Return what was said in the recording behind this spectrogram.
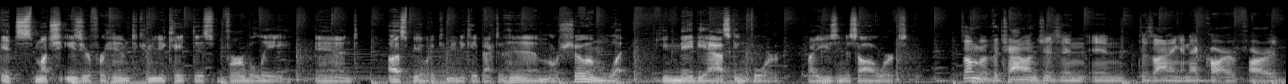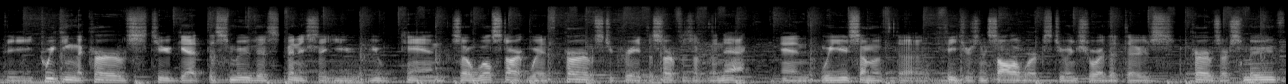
it's much easier for him to communicate this verbally and us be able to communicate back to him or show him what he may be asking for by using the SolidWorks. Some of the challenges in, in designing a neck carve are the tweaking the curves to get the smoothest finish that you, you can. So we'll start with curves to create the surface of the neck and we use some of the features in SolidWorks to ensure that those curves are smooth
